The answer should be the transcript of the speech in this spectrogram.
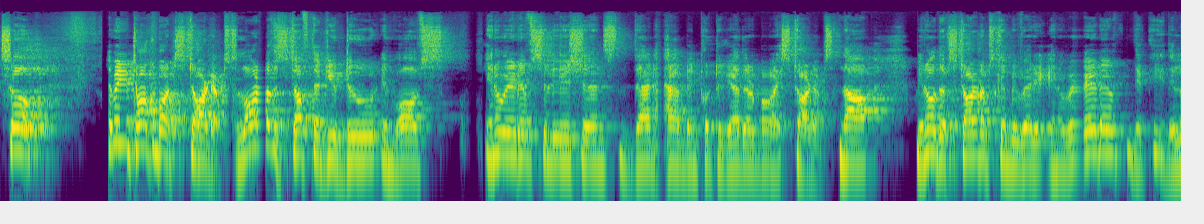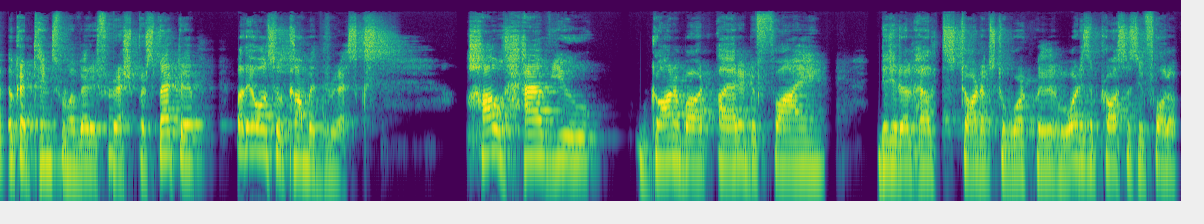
So let me talk about startups. A lot of the stuff that you do involves innovative solutions that have been put together by startups. Now we know that startups can be very innovative. They, they look at things from a very fresh perspective, but they also come with risks. How have you gone about identifying digital health startups to work with and what is the process you follow?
